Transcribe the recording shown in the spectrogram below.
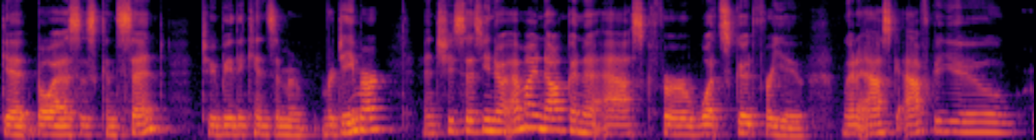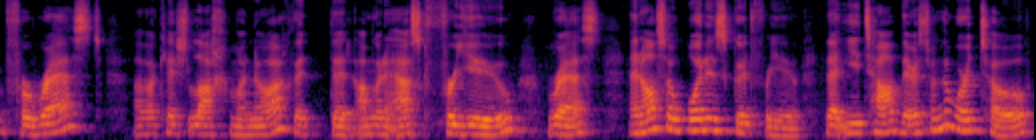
get Boaz's consent to be the kinsman redeemer. And she says, You know, am I not going to ask for what's good for you? I'm going to ask after you for rest. Avakesh lach manoach, that, that I'm going to ask for you rest. And also, what is good for you? That yitab, there's from the word tov,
